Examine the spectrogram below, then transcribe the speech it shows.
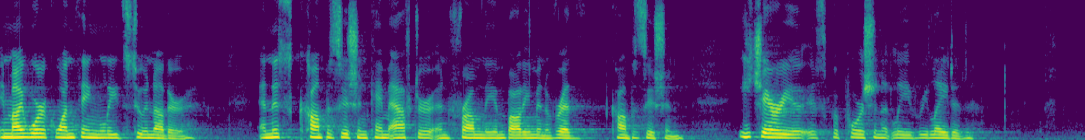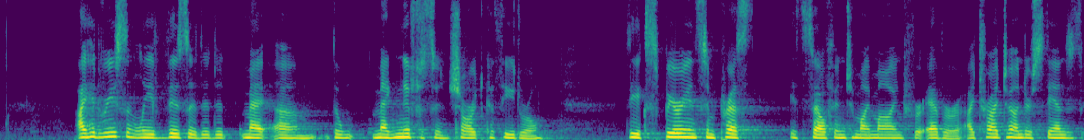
In my work, one thing leads to another, and this composition came after and from the embodiment of red composition. Each area is proportionately related. I had recently visited um, the magnificent Chartres Cathedral. The experience impressed itself into my mind forever. I tried to understand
